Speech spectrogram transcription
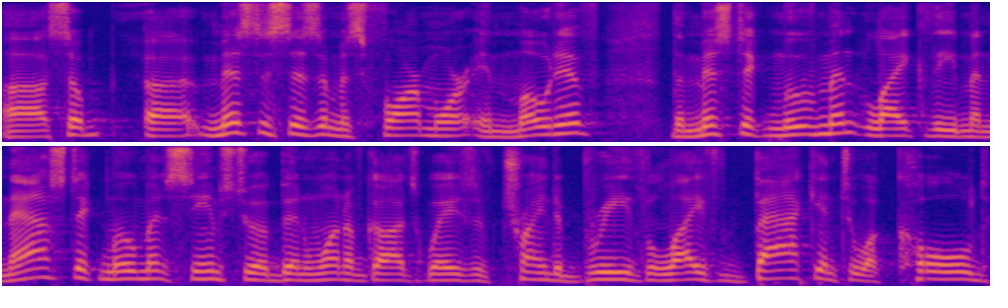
Uh, so uh, mysticism is far more emotive. The mystic movement, like the monastic movement, seems to have been one of God's ways of trying to breathe life back into a cold,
